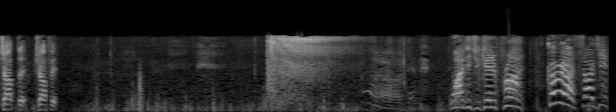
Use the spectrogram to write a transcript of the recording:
Drop the drop it. Why did you get in front? Come here, Sergeant.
